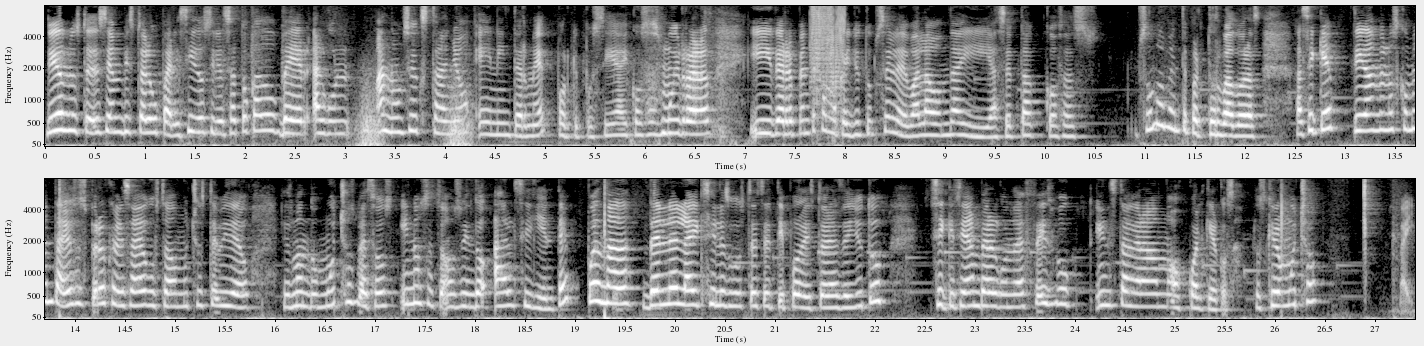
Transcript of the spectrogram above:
Díganme ustedes si han visto algo parecido, si les ha tocado ver algún anuncio extraño en internet, porque pues sí, hay cosas muy raras y de repente como que YouTube se le va la onda y acepta cosas sumamente perturbadoras. Así que díganme en los comentarios, espero que les haya gustado mucho este video. Les mando muchos besos y nos estamos viendo al siguiente. Pues nada, denle like si les gusta este tipo de historias de YouTube. Si quisieran ver alguna de Facebook, Instagram o cualquier cosa. Los quiero mucho. Bye.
